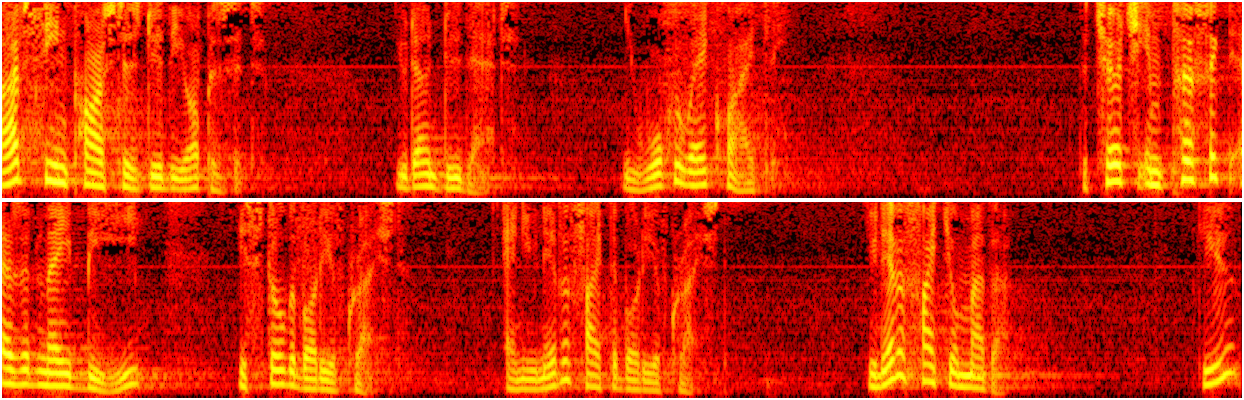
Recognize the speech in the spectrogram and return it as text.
I've seen pastors do the opposite. You don't do that. You walk away quietly. The church, imperfect as it may be, is still the body of Christ. And you never fight the body of Christ. You never fight your mother. Do you?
